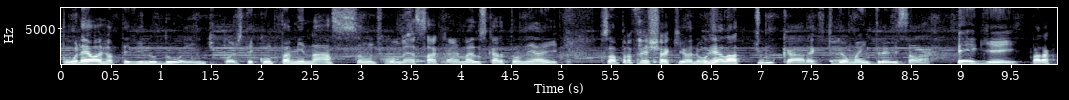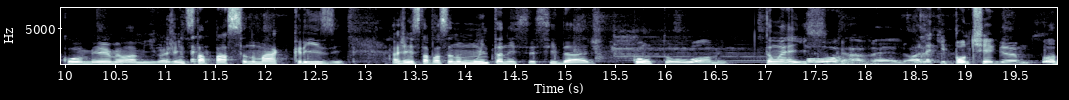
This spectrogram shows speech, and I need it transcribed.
por ela já ter vindo doente, pode ter contaminação de comer essa carne, mas os caras estão nem aí. Só pra fechar aqui, olha o relato de um cara que deu uma entrevista lá. Peguei para comer, meu amigo. A gente está passando uma crise. A gente está passando muita necessidade, contou o homem. Então é isso, cara. velho. Olha que ponto chegamos. Pô,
